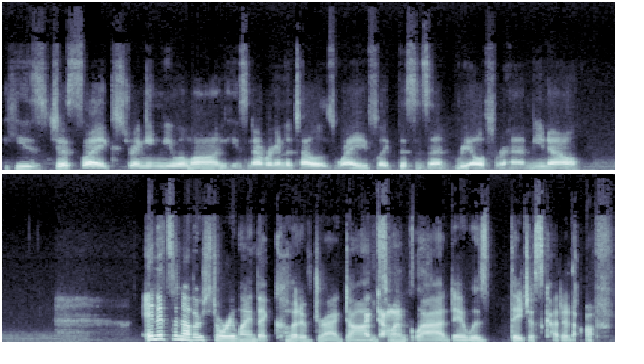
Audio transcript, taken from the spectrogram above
he's just like stringing you along he's never going to tell his wife like this isn't real for him you know And it's another storyline that could have dragged on. So I'm glad it was, they just cut it off.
